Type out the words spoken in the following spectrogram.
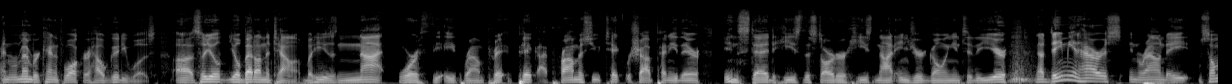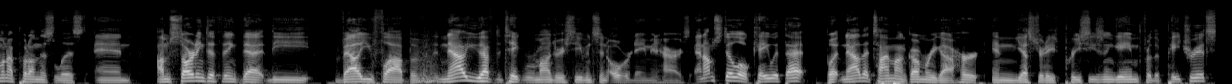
And remember Kenneth Walker, how good he was. Uh, so you'll you'll bet on the talent, but he is not worth the eighth round pick. I promise you. Take Rashad Penny there instead. He's the starter. He's not injured going into the year. Now Damien Harris in round eight, someone I put on this list, and I'm starting to think that the value flop of now you have to take Rhamondre Stevenson over Damien Harris. And I'm still okay with that. But now that Ty Montgomery got hurt in yesterday's preseason game for the Patriots,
